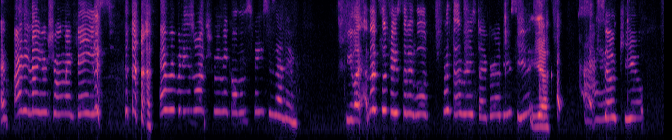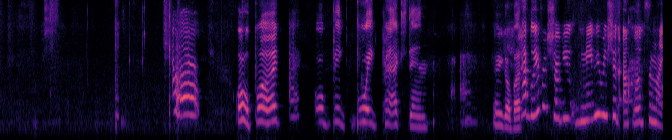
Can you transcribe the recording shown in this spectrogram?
I, I didn't know you were showing my face. Everybody's watched me make all those faces at him. You like that's the face that I love with the raised eyebrow. Do you see it? yeah. It's so uh-huh. cute. Uh-huh. Oh, bud. Uh-huh. Oh, big boy Paxton. There you go, bud. Have we ever showed you? Maybe we should upload some like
